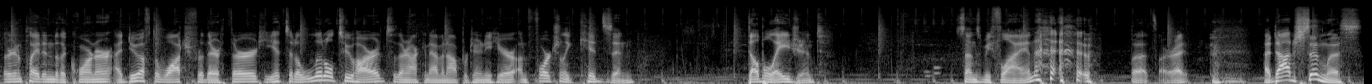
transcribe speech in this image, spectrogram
They're going to play it into the corner. I do have to watch for their third. He hits it a little too hard, so they're not going to have an opportunity here. Unfortunately, Kidson, double agent, sends me flying. but that's all right. I dodged sinless.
